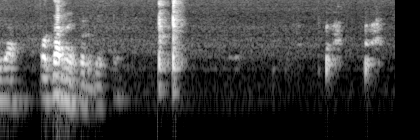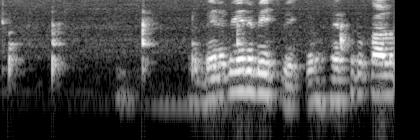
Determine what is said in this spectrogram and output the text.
ಈಗ ಒಗ್ಗರಣೆ ಕೊಡಬೇಕು. ಬೇರೆ ಬೇರೆ ಬೇಯಿಸಬೇಕು. ಹೆಸರು ಕಾಳು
